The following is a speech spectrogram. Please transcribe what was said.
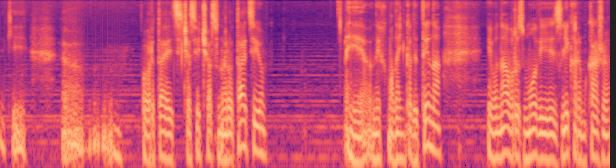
який е, повертається час від часу на ротацію. І в них маленька дитина, і вона в розмові з лікарем каже:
